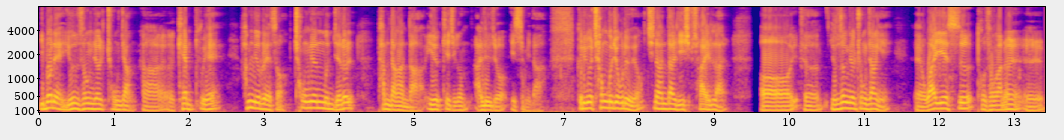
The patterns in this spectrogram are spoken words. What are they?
이번에 윤석열 총장 아, 캠프에 합류를 해서 청년 문제를 담당한다. 이렇게 지금 알려져 있습니다. 그리고 참고적으로요. 지난달 24일 날 어, 어, 윤석열 총장이 YS 도서관을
